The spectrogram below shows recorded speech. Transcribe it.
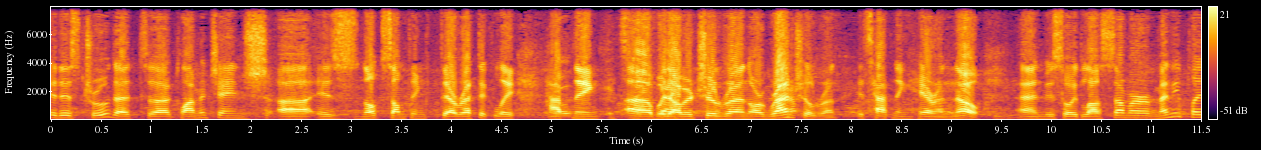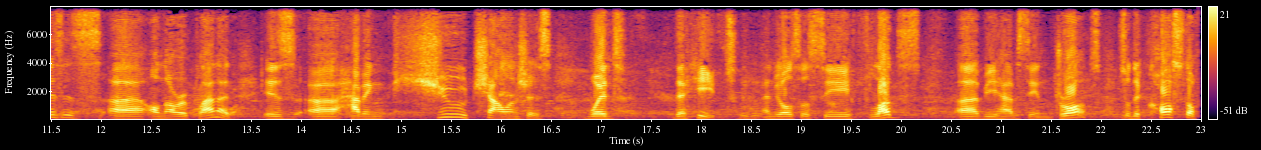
It is true that uh, climate change uh, is not something theoretically happening uh, with our children or grandchildren. It's happening here and now. Mm-hmm. And we saw it last summer. Many places uh, on our planet is uh, having huge challenges with the heat. Mm-hmm. And we also see floods uh, we have seen droughts. So the cost of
